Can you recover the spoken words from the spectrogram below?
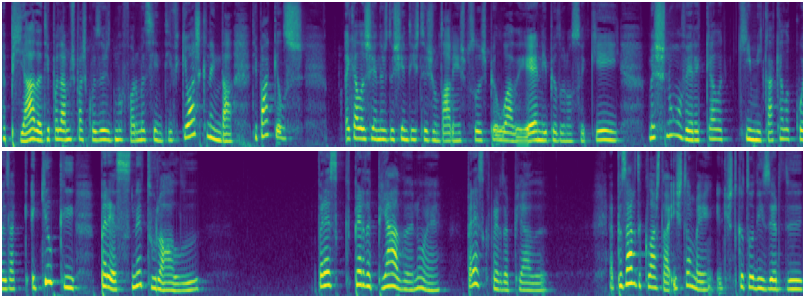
a piada, tipo, olharmos para as coisas de uma forma científica. Eu acho que nem dá. Tipo, há aqueles, aquelas cenas dos cientistas juntarem as pessoas pelo ADN e pelo não sei quê, mas se não houver aquela química, aquela coisa, aquilo que parece natural, parece que perde a piada, não é? Parece que perde a piada. Apesar de que lá está, isto também, isto que eu estou a dizer de,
